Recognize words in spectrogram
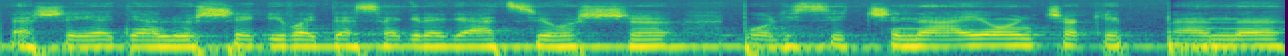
esélyegyenlőségi vagy deszegregációs policit csináljon, csak éppen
